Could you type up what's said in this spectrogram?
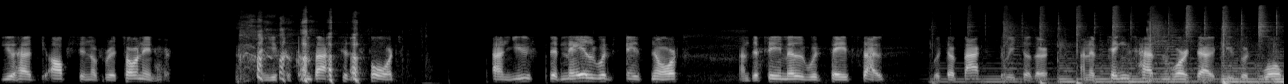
you had the option of returning her, and you could come back to the fort, and you the male would face north, and the female would face south, with their backs to each other. And if things hadn't worked out, you could walk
